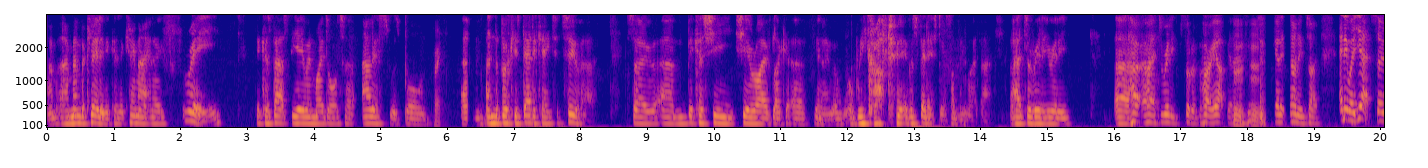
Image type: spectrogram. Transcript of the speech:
um, I remember clearly because it came out in 03, because that's the year when my daughter Alice was born, Right. um, and the book is dedicated to her. So um, because she she arrived like a you know a, a week after it was finished or something like that, I had to really really uh, I had to really sort of hurry up, you know, Mhm. to get it done in time. Anyway, yeah. So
